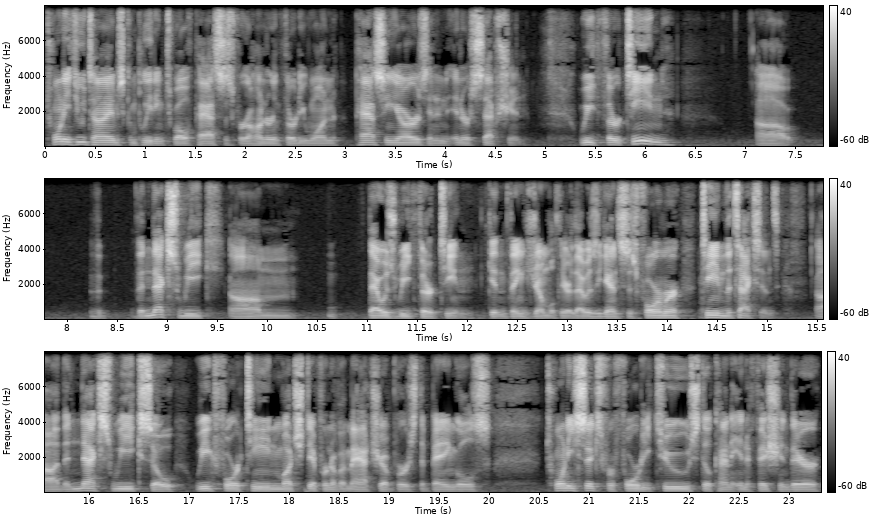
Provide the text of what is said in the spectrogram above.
22 times, completing 12 passes for 131 passing yards and an interception. Week 13, uh, the, the next week, um, that was week 13, getting things jumbled here. That was against his former team, the Texans. Uh, the next week, so week 14, much different of a matchup versus the Bengals. 26 for 42, still kind of inefficient there.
